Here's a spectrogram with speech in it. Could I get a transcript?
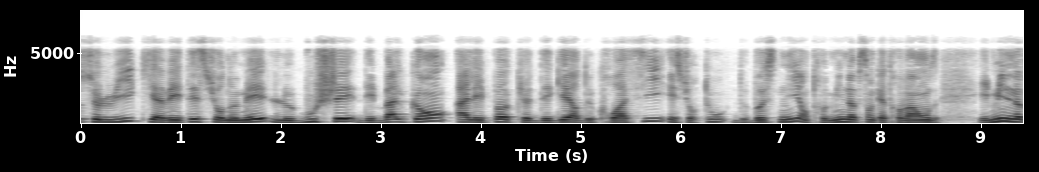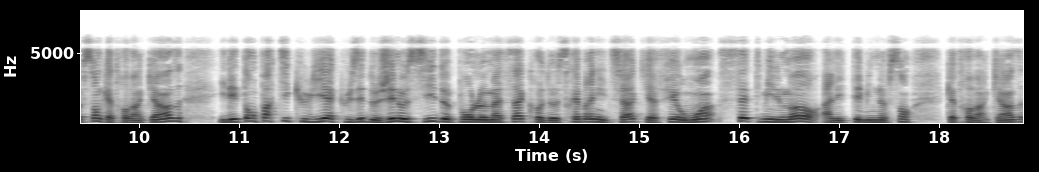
celui qui avait été surnommé le boucher des Balkans à l'époque des guerres de Croatie et surtout de Bosnie entre 1991 et 1995. Il est en particulier accusé de génocide pour le massacre de Srebrenica qui a fait au moins 7000 morts à l'été 1995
